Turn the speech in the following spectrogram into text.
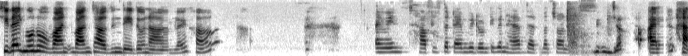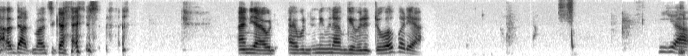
she's like no no 1000 de do na i'm like huh I mean, half of the time we don't even have that much on us. yeah, I don't have that much cash. and yeah, I would I wouldn't even have given it to her, but yeah. Yeah.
